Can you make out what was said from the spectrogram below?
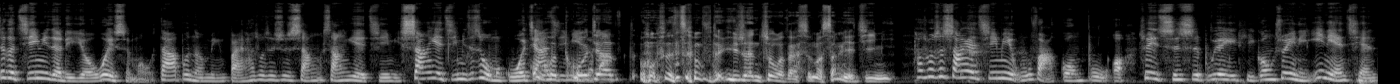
这个机密的理由为什么大家不能明白？他说这是商商业机密，商业机密，这是我们国家机密。国家我们政府的预算做的什么商业机密？他说是商业机密，无法公布哦，所以迟迟不愿意提供。所以你一年前，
